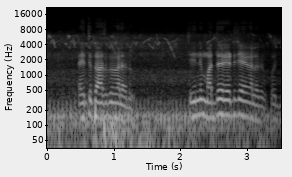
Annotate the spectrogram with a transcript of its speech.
రైతుకు ఆదుకోగలరు. దీన్ని మధ్య రేటు చేయగలరు.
